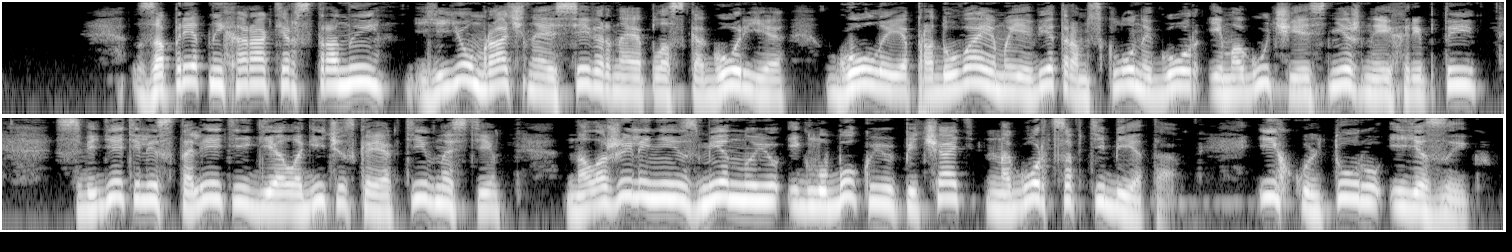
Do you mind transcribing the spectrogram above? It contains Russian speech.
Запретный характер страны, ее мрачное северное плоскогорье, голые, продуваемые ветром склоны гор и могучие снежные хребты, свидетели столетий геологической активности, наложили неизменную и глубокую печать на горцев Тибета, их культуру и язык.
